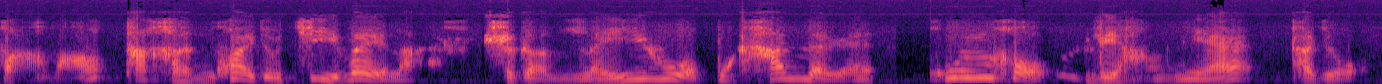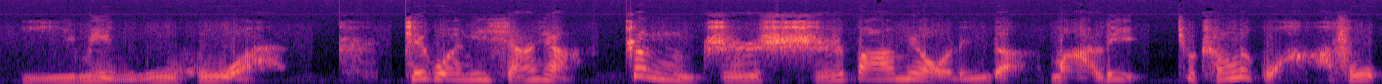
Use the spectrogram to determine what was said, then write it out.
法王他很快就继位了，是个羸弱不堪的人。婚后两年他就一命呜呼啊！结果你想想，正值十八妙龄的玛丽就成了寡妇。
